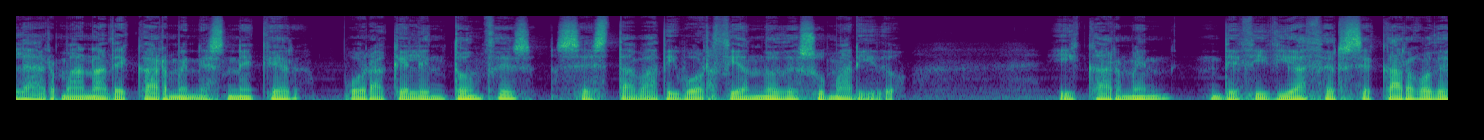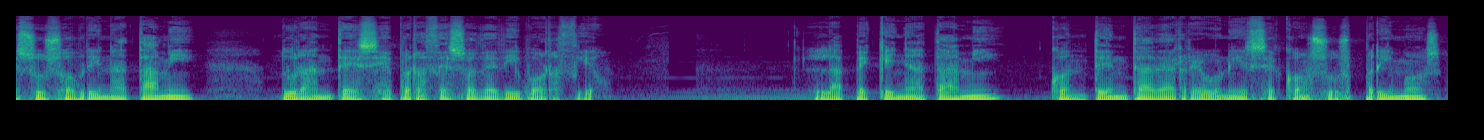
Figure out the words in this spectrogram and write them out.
La hermana de Carmen Snecker por aquel entonces se estaba divorciando de su marido, y Carmen decidió hacerse cargo de su sobrina Tammy durante ese proceso de divorcio. La pequeña Tammy, contenta de reunirse con sus primos,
